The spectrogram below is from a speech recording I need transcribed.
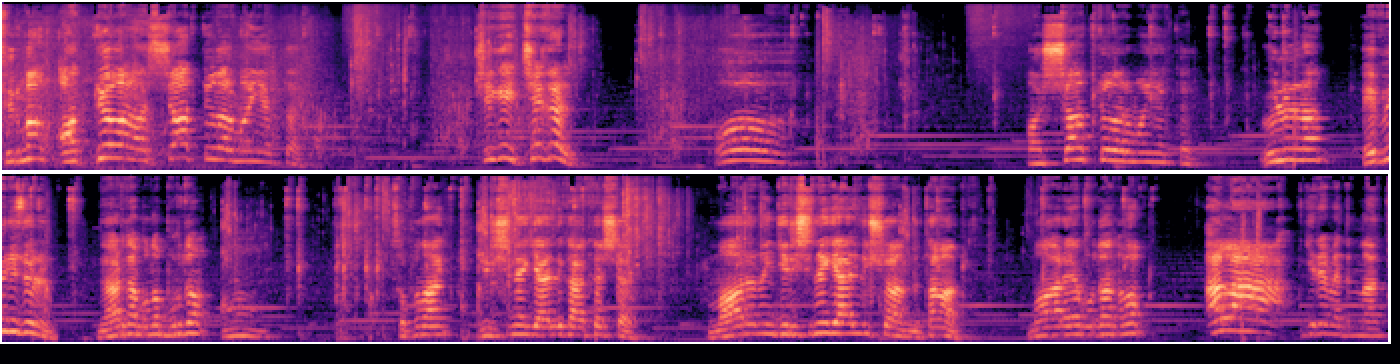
Tırman atlıyorlar aşağı atlıyorlar manyaklar. Çekil çekil. Oh. Aşağı atlıyorlar manyaklar. Ölün lan. Hepiniz ölün. Nereden buna buradan? Aa. Tapınağın girişine geldik arkadaşlar. Mağaranın girişine geldik şu anda. Tamam. Mağaraya buradan hop. Allah! Giremedim lan.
